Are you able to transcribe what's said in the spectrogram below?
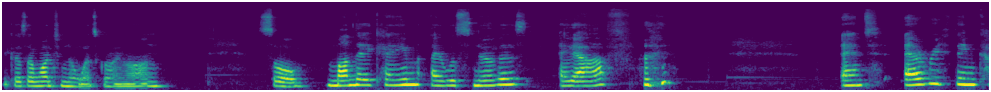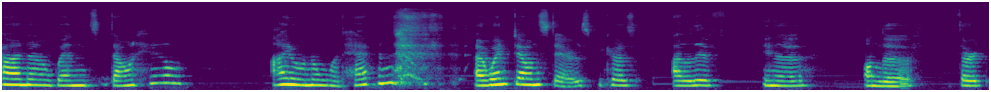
because I want to know what's going on. So Monday came, I was nervous AF and everything kinda went downhill. I don't know what happened. I went downstairs because I live in a on the third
